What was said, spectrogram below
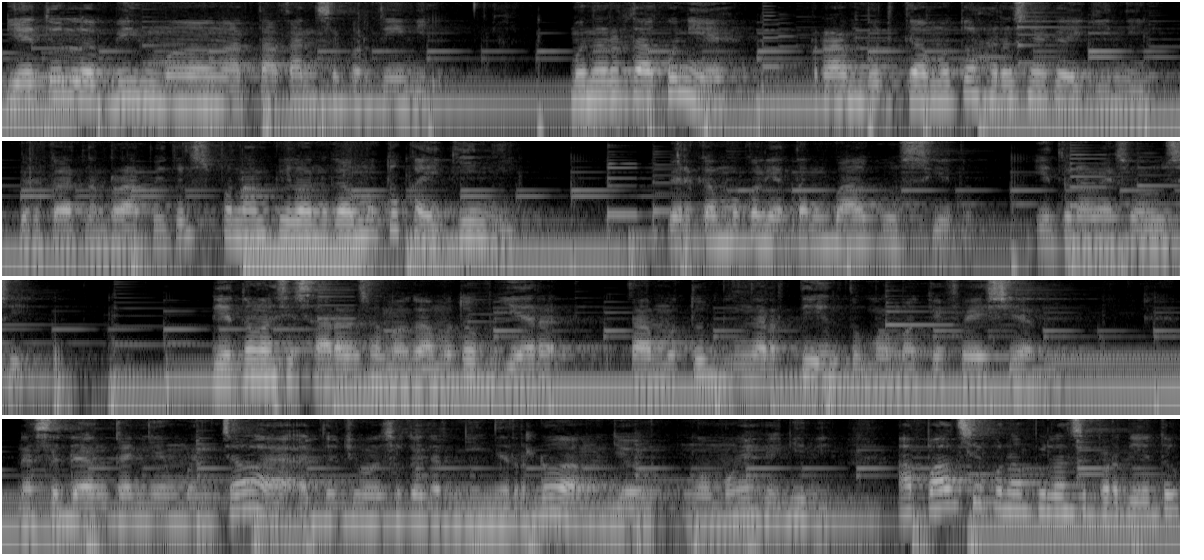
dia itu lebih mengatakan seperti ini menurut aku nih ya rambut kamu tuh harusnya kayak gini berkelihatan rapi terus penampilan kamu tuh kayak gini biar kamu kelihatan bagus gitu. Itu namanya solusi. Dia tuh ngasih saran sama kamu tuh biar kamu tuh ngerti untuk memakai fashion Nah sedangkan yang mencela atau cuma sekedar nyinyir doang jauh ngomongnya kayak gini Apaan sih penampilan seperti itu?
